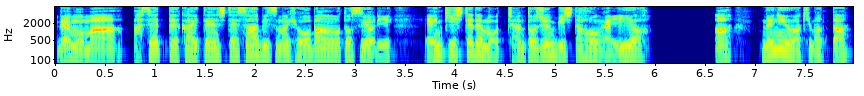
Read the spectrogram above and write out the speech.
でもまあ、焦って開店してサービスの評判を落とすより、延期してでもちゃんと準備した方がいいよ。あ、メニューは決まった？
